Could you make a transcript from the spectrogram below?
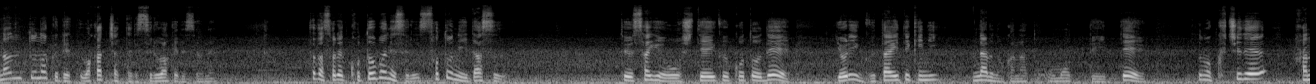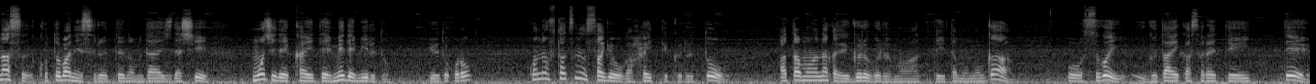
なんとなくで分かっちゃったりするわけですよね。ただそれ言葉にする外に出すという作業をしていくことでより具体的になるのかなと思っていてでも口で話す言葉にするっていうのも大事だし文字で書いて目で見るというところこの2つの作業が入ってくると頭の中でぐるぐる回っていたものがこうすごい具体化されていって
